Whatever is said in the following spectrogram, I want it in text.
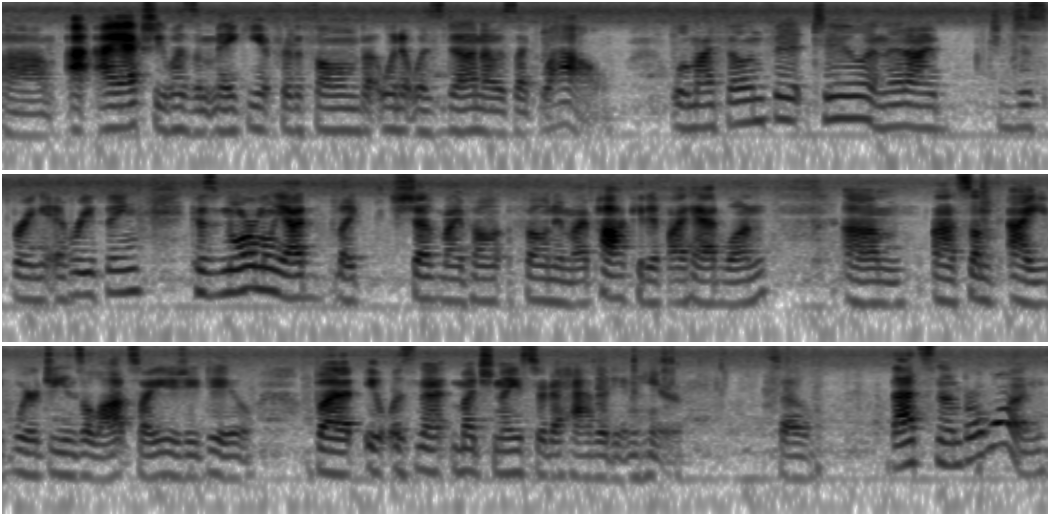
Um, I, I actually wasn't making it for the phone, but when it was done, I was like, wow, will my phone fit too? And then I just bring everything because normally I'd like shove my phone in my pocket if I had one. Um, uh, some I wear jeans a lot, so I usually do, but it was not much nicer to have it in here. So that's number one.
